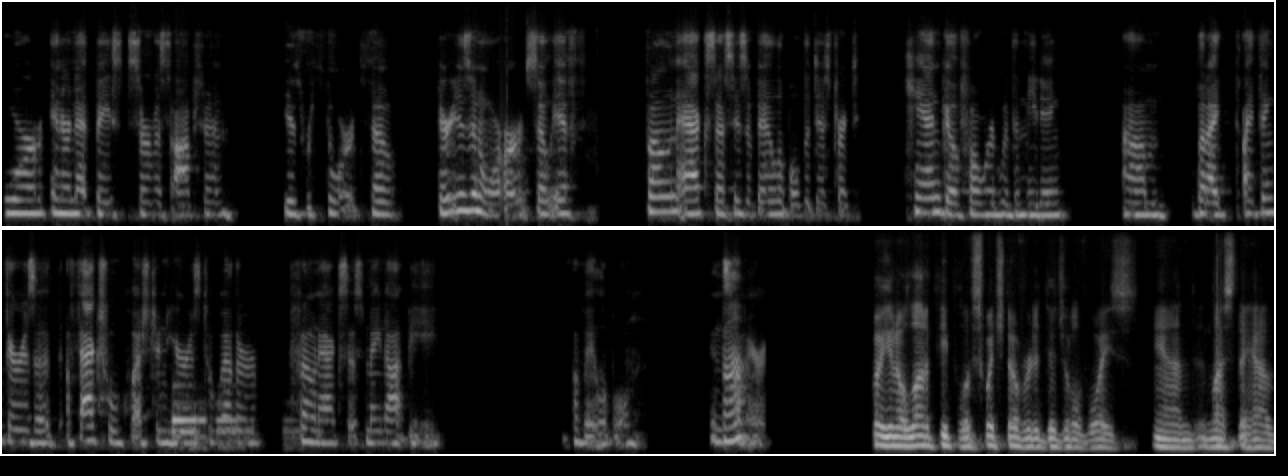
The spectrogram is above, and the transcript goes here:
or internet-based service option is restored. So there is an or, so if phone access is available, the district can go forward with the meeting. Um, but I, I think there is a, a factual question here as to whether phone access may not be available in some Bob? areas. Well, you know, a lot of people have switched over to digital voice and unless they have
